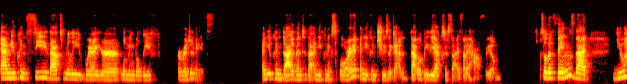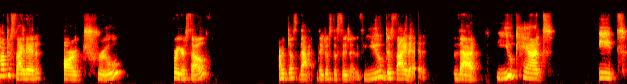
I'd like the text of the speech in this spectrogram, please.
And you can see that's really where your limiting belief originates. And you can dive into that and you can explore it and you can choose again. That would be the exercise that I have for you. So the things that you have decided are true for yourself are just that. They're just decisions. You've decided that you can't eat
